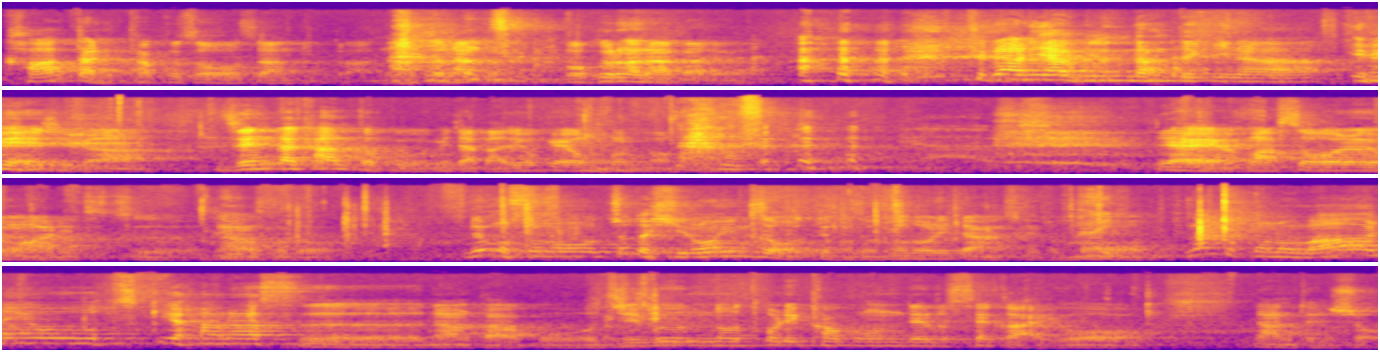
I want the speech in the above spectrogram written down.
川谷拓三さんとかなんとなく僕の中ではピラニア軍団的なイメージが全裸監督見たから余計思うのい。やいやまあそれもありつつなるほどでもそのちょっとヒロイン像ってことに戻りたいんですけども、はい。なんかこの周りを突き放すなんかこう自分の取り囲んでる世界をなんて言うんでしょう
